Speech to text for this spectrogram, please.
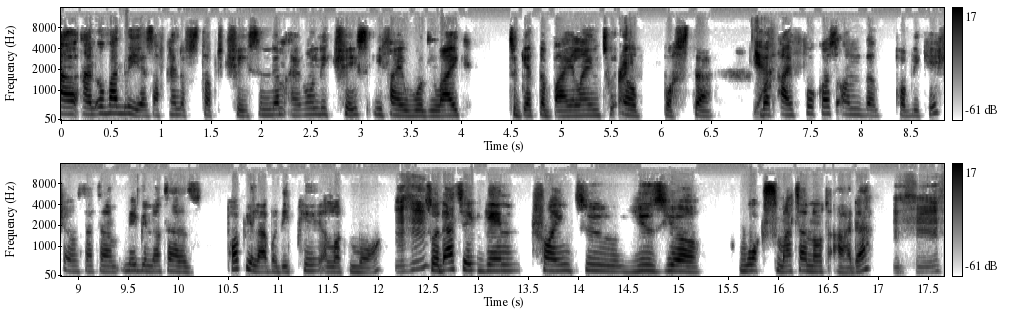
Uh, and over the years, I've kind of stopped chasing them. I only chase if I would like to get the byline to Right. help Buster. Yeah. But I focus on the publications that are maybe not as popular, but they pay a lot more. Mhm. So that's again trying to use your work smarter, not harder Mhm.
